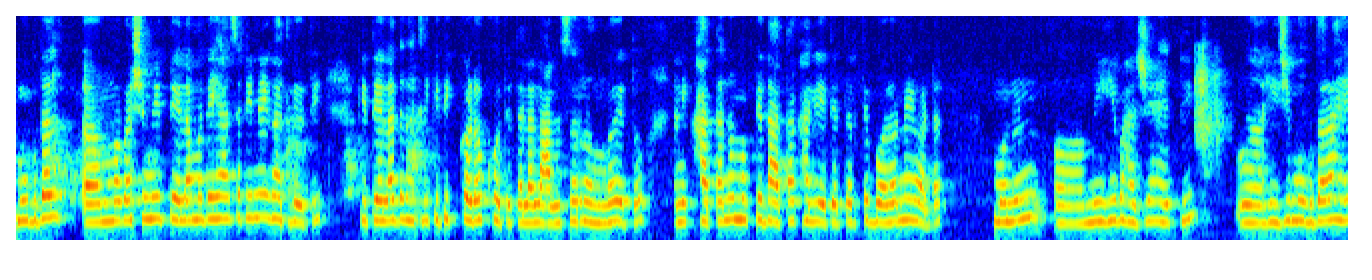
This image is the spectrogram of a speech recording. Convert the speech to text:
मूग मग अशी मी तेलामध्ये ह्यासाठी नाही घातली होती की तेलात घातली की ती कडक होते त्याला लालसर रंग येतो आणि खाताना मग ते दाताखाली येते तर ते बरं नाही वाटत. म्हणून मी ही भाजी आहे ती ही जी मूगदाळ आहे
